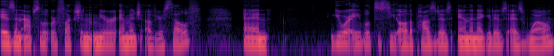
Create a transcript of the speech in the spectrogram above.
is an absolute reflection mirror image of yourself and you are able to see all the positives and the negatives as well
